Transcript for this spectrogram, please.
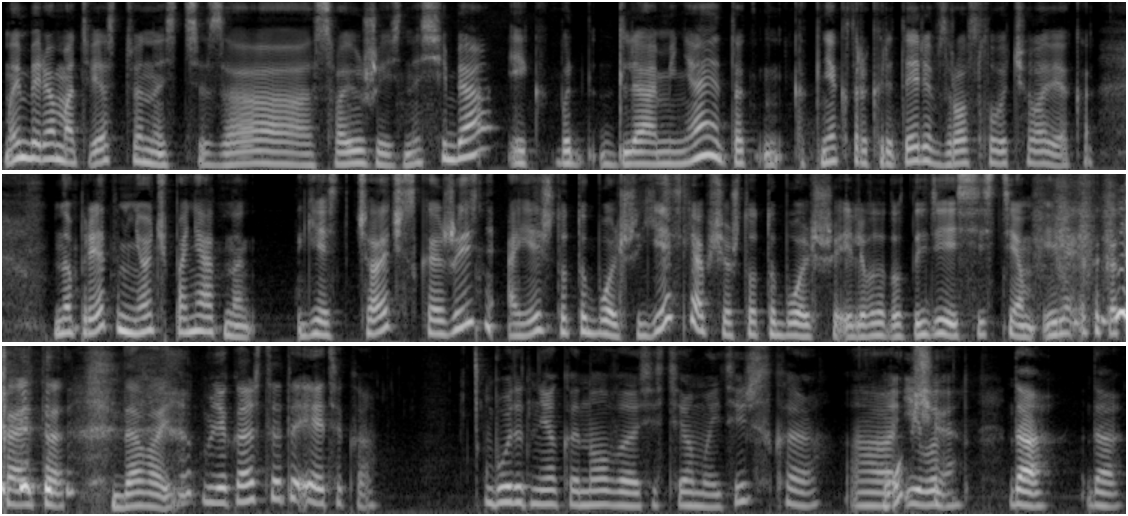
Мы берем ответственность за свою жизнь на себя, и как бы для меня это как некоторый критерий взрослого человека. Но при этом не очень понятно, есть человеческая жизнь, а есть что-то больше. Есть ли вообще что-то больше? Или вот эта вот идея систем? Или это какая-то... Давай. Мне кажется, это этика будет некая новая система этическая. Общая? И вот, да, да.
